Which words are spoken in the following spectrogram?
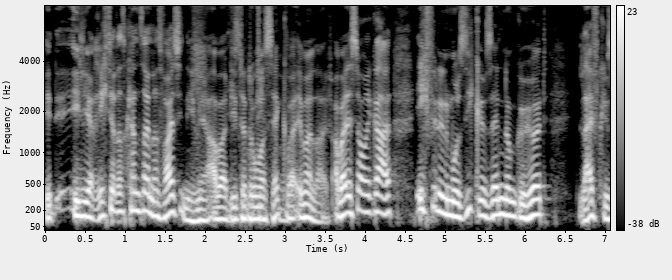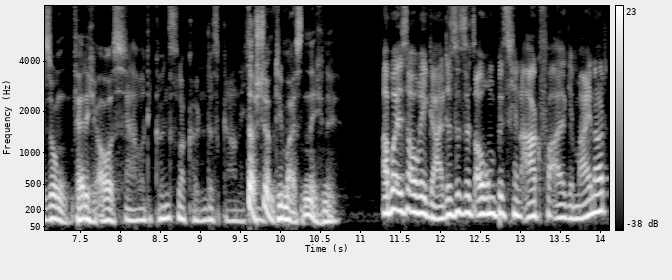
Ilja Richter, das kann sein, das weiß ich nicht mehr. Aber Dieter gut, Thomas Heck war immer live. Aber ist auch egal. Ich finde, eine Musiksendung gehört live gesungen. Fertig aus. Ja, aber die Künstler können das gar nicht. Das stimmt, die meisten nicht, ne? Aber ist auch egal. Das ist jetzt auch ein bisschen arg verallgemeinert.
